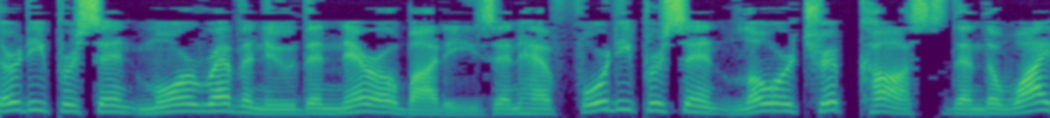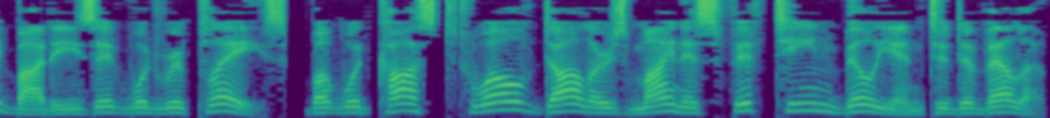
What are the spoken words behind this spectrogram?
30% more revenue than narrowbodies and have 40% lower trip costs than the widebodies it would replace, but would cost $12-15 billion to develop.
